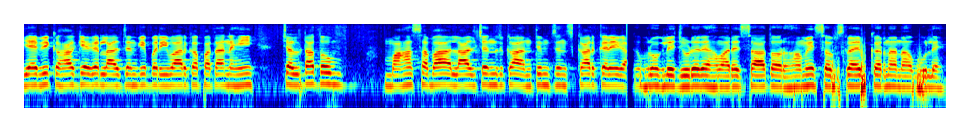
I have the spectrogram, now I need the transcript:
यह भी कहा कि अगर लालचंद के परिवार का पता नहीं चलता तो महासभा लालचंद्र का अंतिम संस्कार करेगा। खबरों के लिए जुड़े रहे हमारे साथ और हमें सब्सक्राइब करना ना भूलें।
